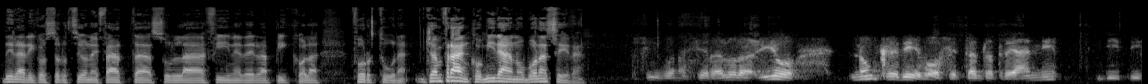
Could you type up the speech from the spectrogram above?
della ricostruzione fatta sulla fine della piccola fortuna. Gianfranco, Milano, buonasera. Buonasera. Allora, io non credevo a 73 anni di, di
